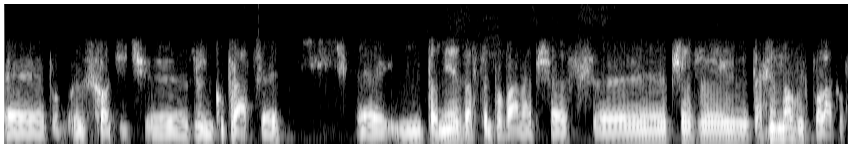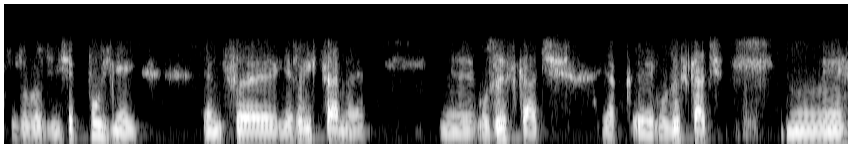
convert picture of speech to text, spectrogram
e, schodzić e, z rynku pracy. E, I to nie jest zastępowane przez, e, przez e, tak, nowych Polaków, którzy urodzili się później. Więc jeżeli chcemy uzyskać, jak uzyskać mm,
